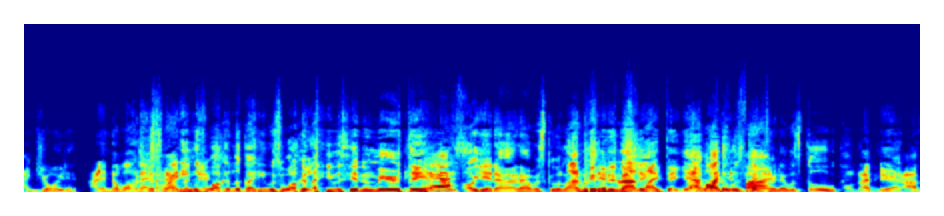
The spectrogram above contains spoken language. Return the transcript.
I enjoyed it. I didn't know what oh, was that's going to right. happen. He was next. walking, looked like he was walking like he was in the mirror thing. Yes. Oh yeah, that, that was cool. A lot of people did not like that. Yeah, I I, thought it was fine. different. It was cool. Oh, that dude! Yeah.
